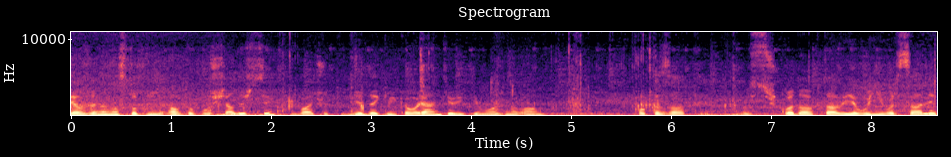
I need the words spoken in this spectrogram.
я вже на наступній автоплощадочці. Бачу, тут є декілька варіантів, які можна вам показати. Ось шкода Октавія в універсалі.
